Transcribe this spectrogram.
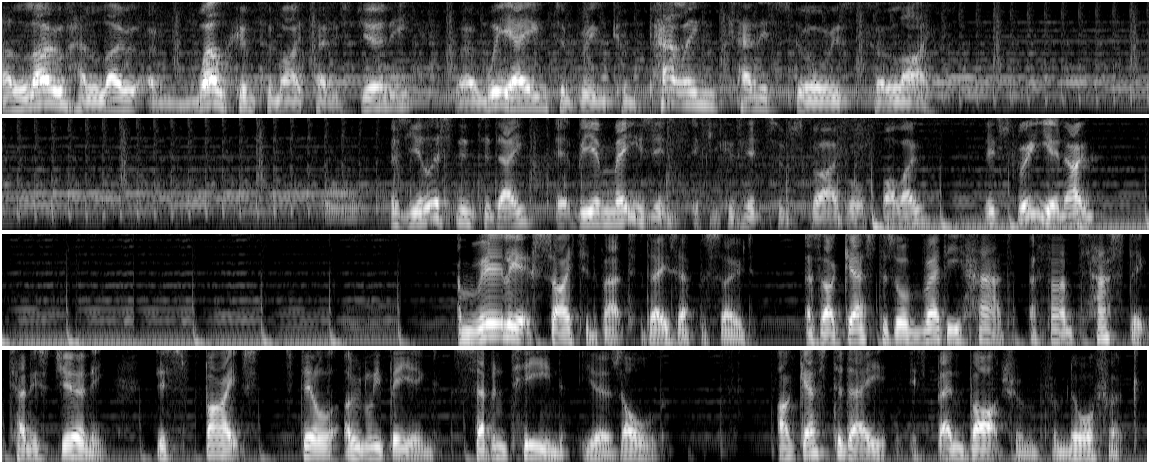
Hello, hello, and welcome to my tennis journey, where we aim to bring compelling tennis stories to life. As you're listening today, it'd be amazing if you could hit subscribe or follow. It's free, you know. I'm really excited about today's episode, as our guest has already had a fantastic tennis journey despite still only being 17 years old. Our guest today is Ben Bartram from Norfolk.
